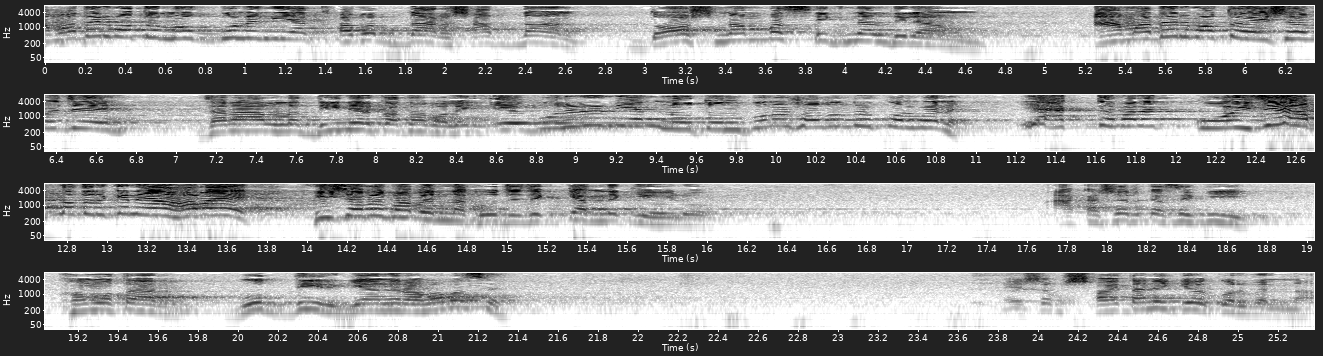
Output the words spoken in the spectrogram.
আমাদের মতো লোকগুলো নিয়ে খবরদার, সাবধান, দশ নাম্বার সিগন্যাল দিলাম। আমাদের মতো এসবে যে, যারা আল্লাহ দিনের কথা বলে, এগুলির নিয়ে নতুন কোনো স্বতন্ত্র করবেন, এ মানে কই যে আপনাদেরকে নেওয়া হবে? হিসাবে পাবেন না যে কেমনে কি হইল। আকাশের কাছে কি ক্ষমতার, বুদ্ধির, জ্ঞানের অভাব আছে? এসব শয়তানি কেউ করবেন না।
